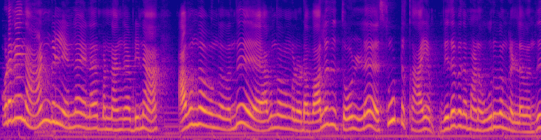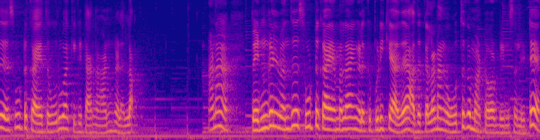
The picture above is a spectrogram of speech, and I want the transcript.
உடனே இந்த ஆண்கள் எல்லாம் என்ன பண்ணாங்க அப்படின்னா அவங்க அவங்க வந்து அவங்க அவங்களோட வலது தோளில் சூட்டு காயம் விதவிதமான உருவங்களில் வந்து சூட்டு காயத்தை உருவாக்கிக்கிட்டாங்க ஆண்கள் எல்லாம் ஆனால் பெண்கள் வந்து சூட்டு காயமெல்லாம் எங்களுக்கு பிடிக்காது அதுக்கெல்லாம் நாங்கள் ஒத்துக்க மாட்டோம் அப்படின்னு சொல்லிட்டு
